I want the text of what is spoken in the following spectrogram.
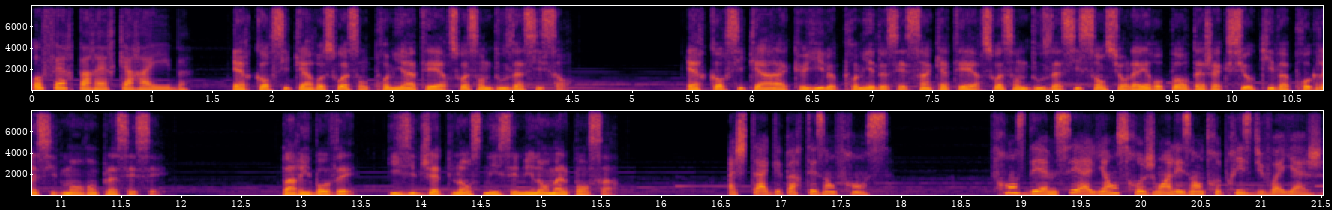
Offert par Air Caraïbes. Air Corsica reçoit son premier ATR 72 à 600. Air Corsica a accueilli le premier de ses 5 ATR 72 à 600 sur l'aéroport d'Ajaccio qui va progressivement remplacer ses. Paris-Beauvais, EasyJet lance Nice et Milan-Malpensa. Hashtag Partez en France. France DMC Alliance rejoint les entreprises du voyage.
